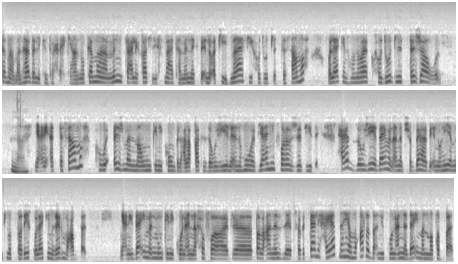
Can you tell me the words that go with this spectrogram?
تماما هذا اللي كنت رح أحكي عنه. كما من التعليقات اللي سمعتها منك بأنه أكيد ما في حدود للتسامح ولكن هناك حدود للتجاوز. نعم. يعني التسامح هو أجمل ما ممكن يكون بالعلاقات الزوجية لأنه هو بيعني فرص جديدة. الحياة الزوجية دائما أنا بشبهها بأنه هي مثل الطريق ولكن غير معبد. يعني دائما ممكن يكون عندنا حفر طلعة نزلة فبالتالي حياتنا هي معرضة انه يكون عندنا دائما مطبات.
